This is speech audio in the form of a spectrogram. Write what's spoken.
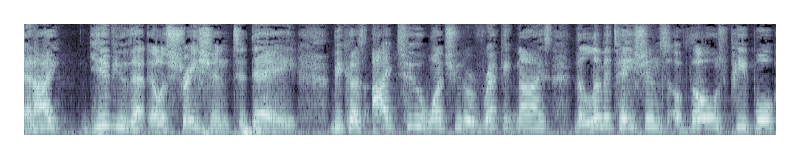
And I give you that illustration today because I too want you to recognize the limitations of those people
